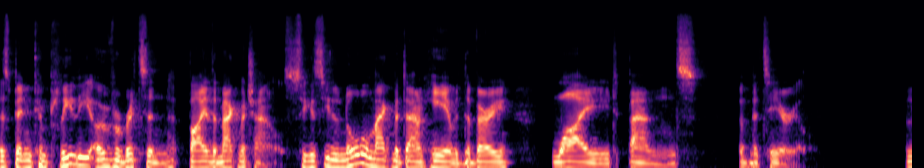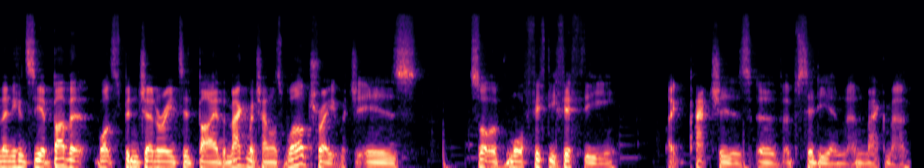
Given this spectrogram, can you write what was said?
has been completely overwritten by the magma channels. So you can see the normal magma down here with the very wide bands of material. And then you can see above it what's been generated by the magma channels world trait, which is sort of more 50-50 like patches of obsidian and magma.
